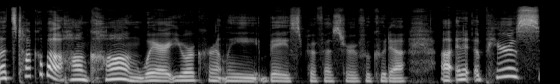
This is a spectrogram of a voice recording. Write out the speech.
Let's talk about Hong Kong, where you're currently based, Professor Fukuda. Uh, and it appears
